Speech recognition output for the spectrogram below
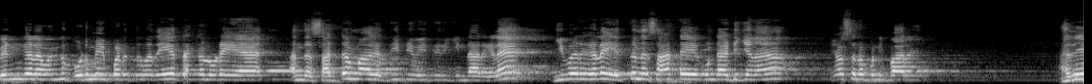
பெண்களை வந்து கொடுமைப்படுத்துவதையே தங்களுடைய அந்த சட்டமாக தீட்டி வைத்திருக்கின்றார்களே இவர்களை எத்தனை சாட்டையை கொண்டு அடிக்கணும்? யோசனை பண்ணி பாருங்க. அதே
